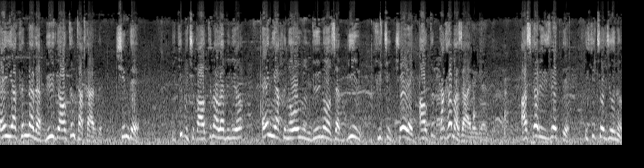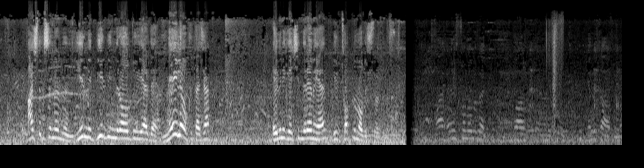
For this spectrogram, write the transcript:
En yakınına da büyük altın takardı. Şimdi iki buçuk altın alabiliyor. En yakın oğlunun düğünü olsa bir küçük çeyrek altın takamaz hale geldi. Asgari ücretli iki çocuğunu açlık sınırının 21 bin lira olduğu yerde neyle okutacak? Evini geçindiremeyen bir toplum oluşturdunuz. En son olarak e, ülkemiz ağzında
